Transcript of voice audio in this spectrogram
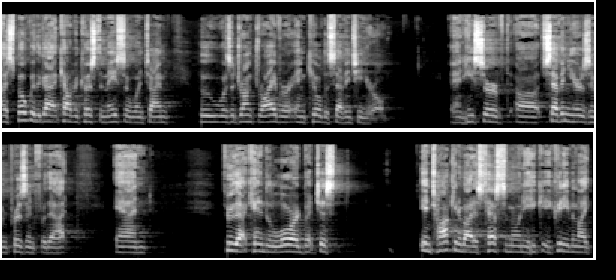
I spoke with a guy at Calvary Costa Mesa one time who was a drunk driver and killed a 17 year old. And he served uh, seven years in prison for that. And through that came to the Lord, but just in talking about his testimony, he, he couldn't even like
